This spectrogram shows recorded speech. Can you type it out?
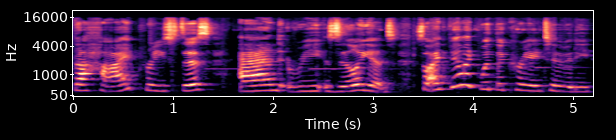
the high priestess and resilience. So I feel like with the creativity,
